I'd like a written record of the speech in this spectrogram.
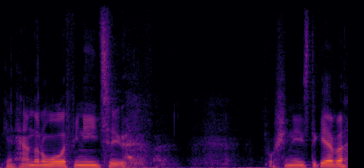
You can hand on a wall if you need to. Push your knees together.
